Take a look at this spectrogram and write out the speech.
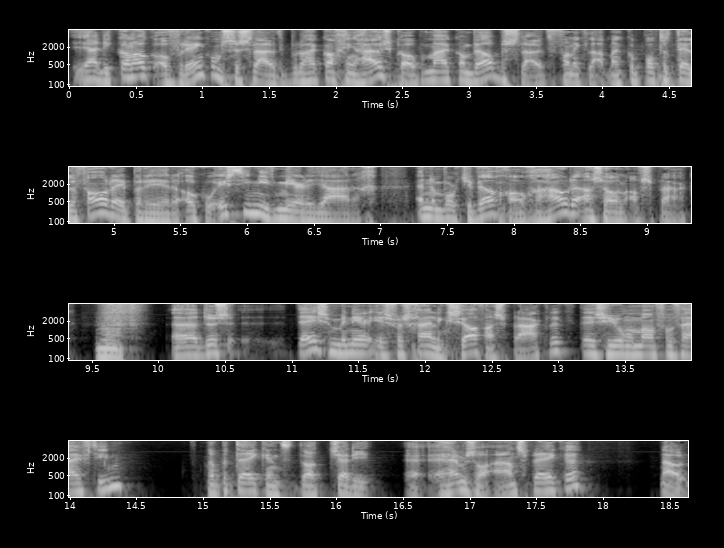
ja, die kan ook overeenkomsten sluiten. Ik bedoel, hij kan geen huis kopen, maar hij kan wel besluiten van ik laat mijn kapotte telefoon repareren. Ook al is hij niet meerderjarig. En dan word je wel gewoon gehouden aan zo'n afspraak. Hmm. Uh, dus deze meneer is waarschijnlijk zelf aansprakelijk, deze jonge man van 15. Dat betekent dat Cherry uh, hem zal aanspreken. Nou,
